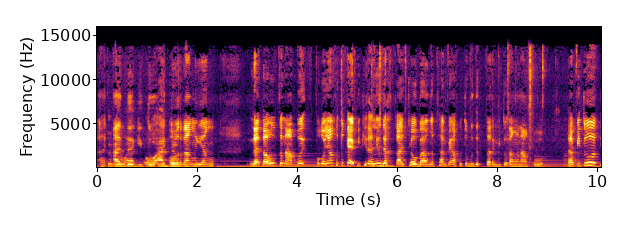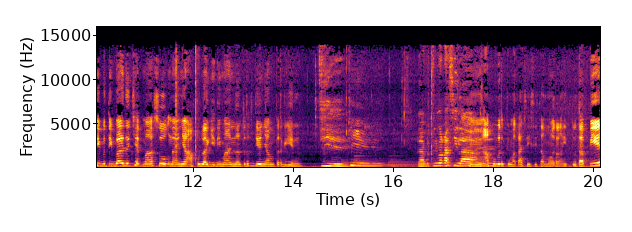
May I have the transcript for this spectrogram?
Terlewat. ada gitu Oh, ada. orang yang nggak tahu kenapa pokoknya aku tuh kayak pikirannya udah kacau banget sampai aku tuh bergetar gitu tangan aku tapi tuh tiba-tiba ada chat masuk nanya aku lagi di mana terus dia nyamperin iya Iya. Nah, berterima kasih lah Hmm, aku berterima kasih sih sama orang itu tapi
